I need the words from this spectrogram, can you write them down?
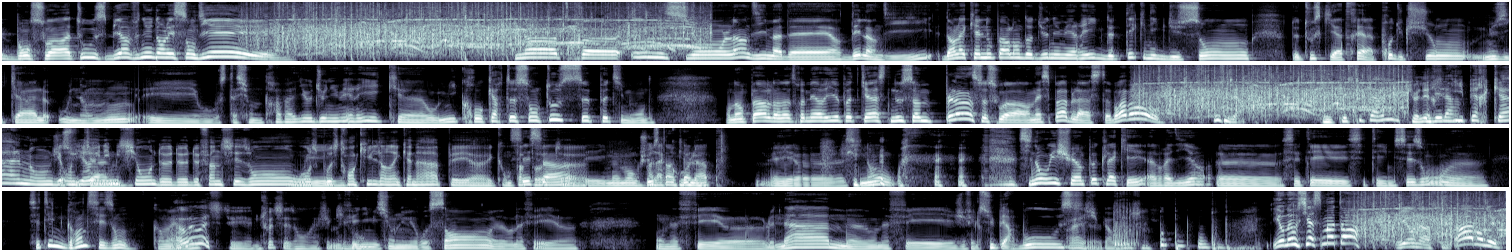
Bonsoir à tous, bienvenue dans les sondiers Notre euh, émission lundi madère des lundis, dans laquelle nous parlons d'audio numérique, de technique du son, de tout ce qui a trait à la production musicale ou non, et aux stations de travail audio numérique, euh, aux micro, cartes son, tout ce petit monde. On en parle dans notre merveilleux podcast. Nous sommes pleins ce soir, n'est-ce pas, Blast? Bravo Qu'est-ce qui t'arrive Tu as l'air hyper calme. On, dirait calme. une émission de, de- de fin de saison où on se pose tranquille dans un canapé et, euh, et qu'on C'est papote. ça, euh, et il me manque juste un cool. canap. Et euh, sinon, sinon oui, je suis un peu claqué, à vrai dire. Euh, c'était, c'était une saison, c'était une grande saison quand même. Ah ouais, ouais, c'était une chouette saison, On a effectivement. fait une émission numéro 100, euh, on a fait, on a fait euh, le NAM, on a fait, j'ai fait le Super Boost. Ouais, super ça. Et on a aussi Asmata Et on a. Ah mon dieu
